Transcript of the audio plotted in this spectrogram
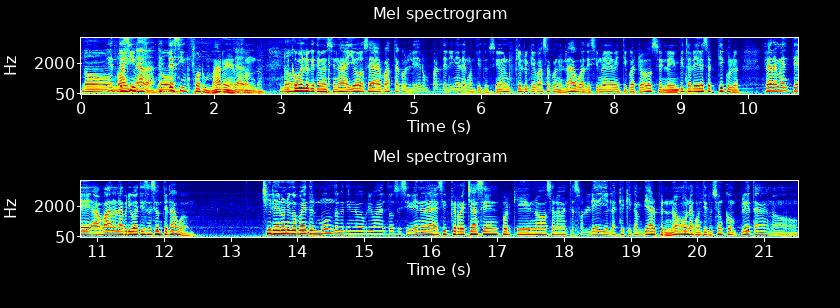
No, no hay nada. es desinformar en el fondo. no. Es como lo que te mencionaba yo, o sea, basta con leer un par de líneas de la Constitución, qué es lo que pasa con el agua, 19, 24, 11, les invito a leer ese artículo. Claramente avala la privatización del agua. Chile es el único país del mundo que tiene agua privada, entonces si vienen a decir que rechacen porque no solamente son leyes las que hay que cambiar, pero no, una constitución completa, no...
